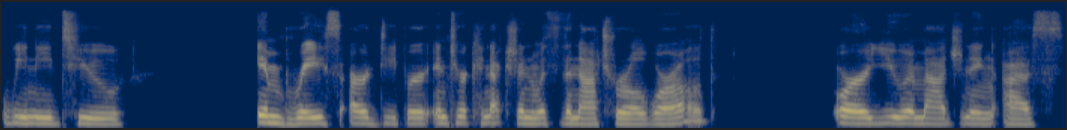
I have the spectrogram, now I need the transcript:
we need to embrace our deeper interconnection with the natural world? Or are you imagining us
